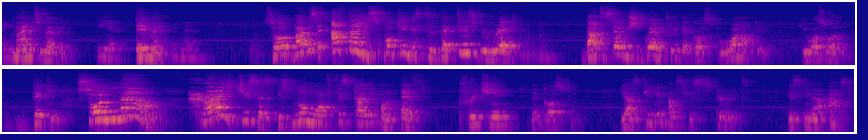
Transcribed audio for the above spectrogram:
Mm-hmm. Nine to eleven. Yeah. Amen. Amen. So Bible said after he spoken these things, the things we read, that he said we should go and preach the gospel. What happened? He was what? Taken. So now Christ Jesus is no more physically on earth preaching the gospel. He has given us His Spirit, He's in our us,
